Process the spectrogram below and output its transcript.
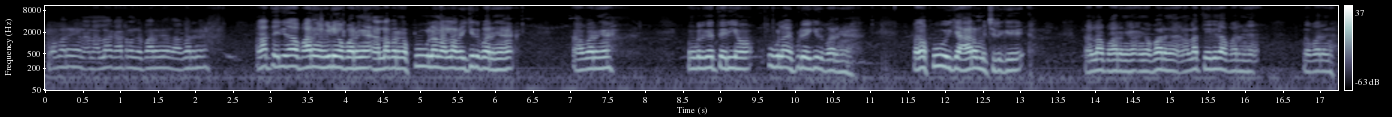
இந்த பாருங்கள் நான் நல்லா காட்டுறேன். இந்த பாருங்கள் இந்த பாருங்கள் நல்லா தெரியுதா? பாருங்கள் வீடியோ பாருங்கள் நல்லா பாருங்கள் பூவெலாம் நல்லா வைக்கிது பாருங்கள் பாருங்கள் உங்களுக்கே தெரியும் பூவெலாம் எப்படி வைக்கிது பாருங்கள் இப்போ தான் பூ வைக்க ஆரம்பிச்சிருக்கு. நல்லா பாருங்கள் அங்கே பாருங்கள் நல்லா தெரியுதா பாருங்கள் இங்கே பாருங்கள்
